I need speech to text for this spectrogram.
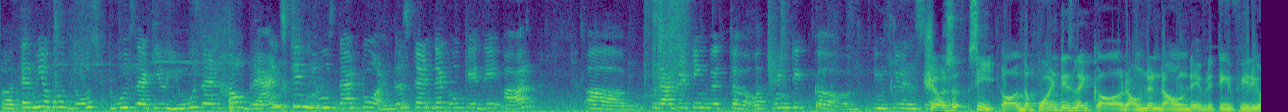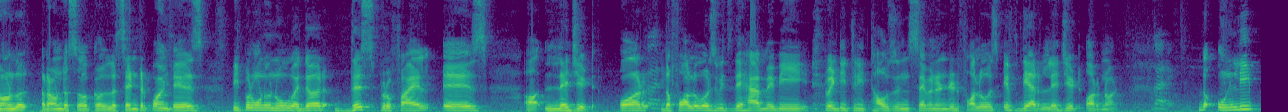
uh, tell me about those tools that you use and how brands can use that to understand that okay they are uh, collaborating with uh, authentic uh, influencers Sure. So see, uh, the point is like uh, round and round everything. If we round around a circle, the center point is people want to know whether this profile is uh, legit or Correct. the followers which they have maybe twenty three thousand seven hundred followers if they are legit or not. correct The only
